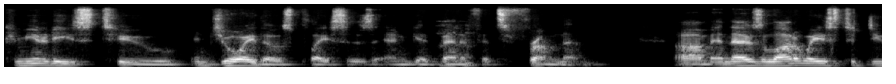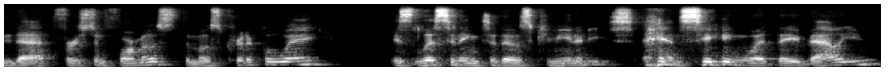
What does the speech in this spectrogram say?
communities to enjoy those places and get mm-hmm. benefits mm-hmm. from them. Um, and there's a lot of ways to do that. First and foremost, the most critical way is listening to those communities and seeing what they value,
